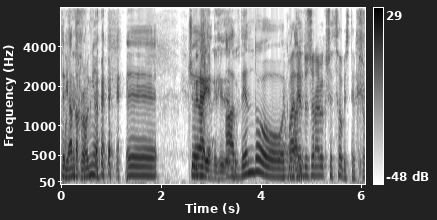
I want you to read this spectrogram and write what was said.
30 χρόνια. χρόνια. ε, και Πριν να γεννηθείτε αν τους. δεν το Εγώ δεν εκμεταλλευτούν, τους δω να παίξω θα πιστέψω.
